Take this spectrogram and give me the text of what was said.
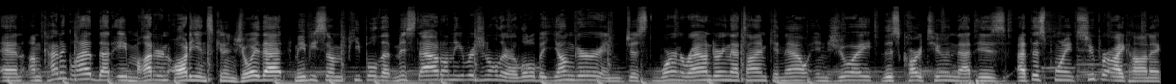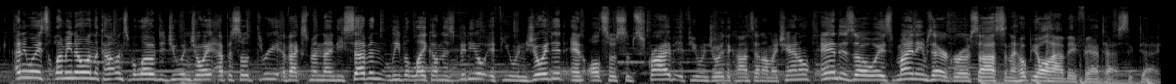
and I'm kind of glad that a modern audience can enjoy that. Maybe some people that missed out on the original they're a little bit younger and just weren't around during that time, can now enjoy this cartoon that is at this point super iconic. Anyways, let me know in the comments below, did you enjoy episode 3 of X-Men 97? Leave a like on this video if you enjoyed it, and also subscribe if you enjoy the content on my channel. And as always, my name's Eric Rosas, and I hope you all have a fantastic day.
